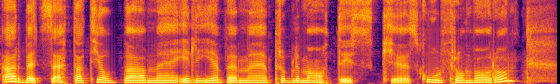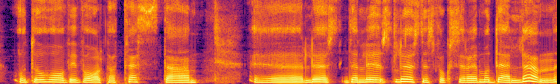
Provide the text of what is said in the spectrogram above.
arbetssätt att jobba med elever med problematisk skolfrånvaro. Och då har vi valt att testa den lösningsfokuserade modellen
